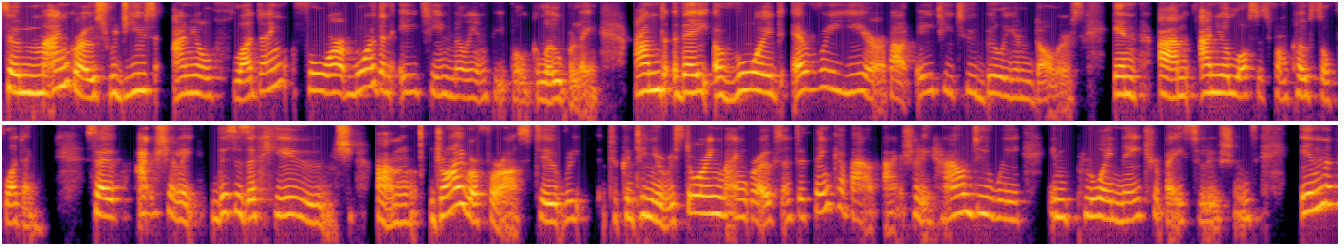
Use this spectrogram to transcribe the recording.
So, mangroves reduce annual flooding for more than 18 million people globally. And they avoid every year about $82 billion in um, annual losses from coastal flooding. So actually, this is a huge um, driver for us to re, to continue restoring mangroves and to think about actually how do we employ nature-based solutions in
